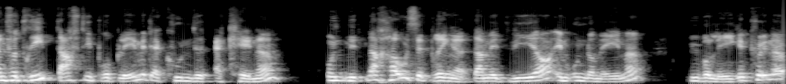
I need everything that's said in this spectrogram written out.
ein Vertrieb darf die Probleme der Kunde erkennen und mit nach Hause bringen, damit wir im Unternehmen überlegen können,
